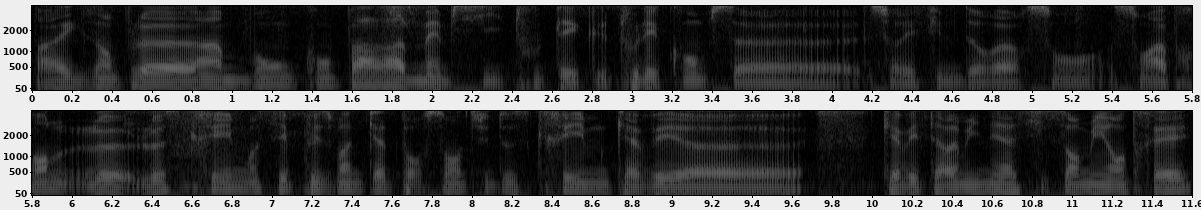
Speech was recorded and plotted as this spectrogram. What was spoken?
Par exemple, euh, un bon comparable, même si tout est- tous les comps euh, sur les films d'horreur sont, sont à prendre, le, le Scream, c'est plus 24% au-dessus de Scream qui avait, euh, qui avait terminé à 600 000 entrées.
